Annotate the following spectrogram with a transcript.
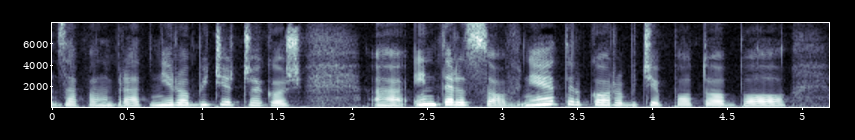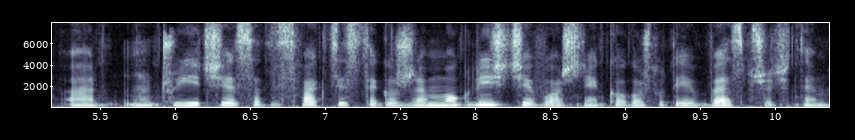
za pan brat. Nie robicie czegoś e, interesownie, tylko robicie po to, bo e, czujecie satysfakcję z tego, że mogliście właśnie kogoś tutaj wesprzeć w tym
